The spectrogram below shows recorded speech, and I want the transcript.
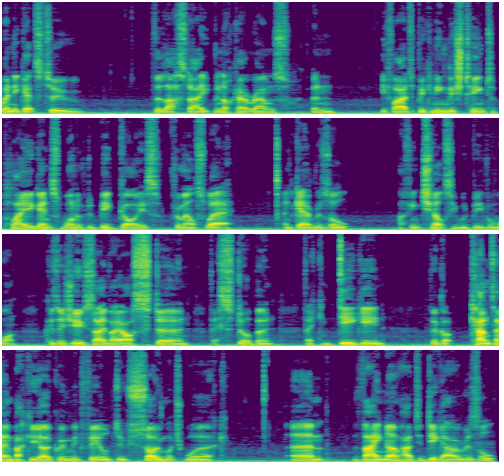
when it gets to the last eight, the knockout rounds, and if I had to pick an English team to play against one of the big guys from elsewhere and get a result, I think Chelsea would be the one. Because as you say, they are stern, they're stubborn, they can dig in. They've got Kante and Bakayoko in midfield do so much work. Um, they know how to dig out a result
